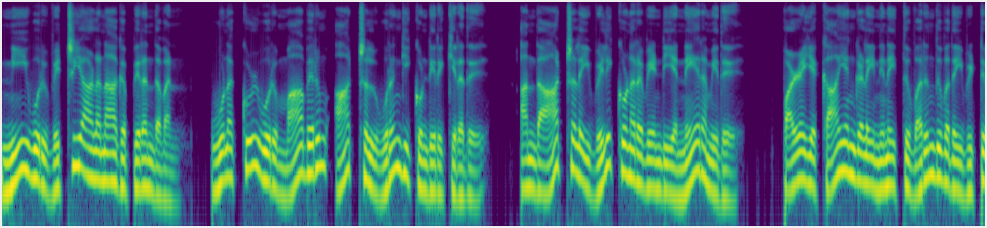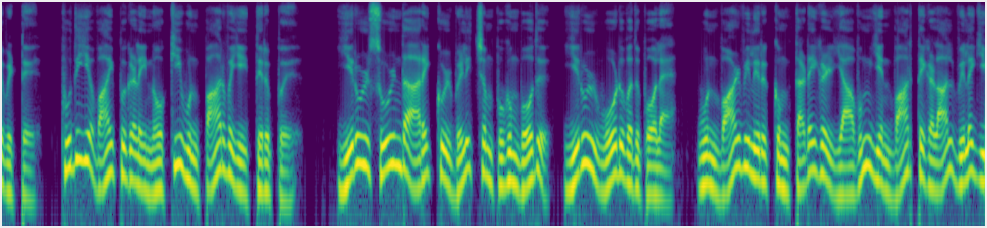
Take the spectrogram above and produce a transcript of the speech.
நீ ஒரு வெற்றியாளனாக பிறந்தவன். உனக்குள் ஒரு மாபெரும் ஆற்றல் உறங்கிக் கொண்டிருக்கிறது. அந்த ஆற்றலை வெளிக்கொணர வேண்டிய நேரம் இது. பழைய காயங்களை நினைத்து வருந்துவதை விட்டுவிட்டு புதிய வாய்ப்புகளை நோக்கி உன் பார்வையைத் திருப்பு. இருள் சூழ்ந்த அறைக்குள் வெளிச்சம் புகும்போது இருள் ஓடுவது போல உன் வாழ்விலிருக்கும் தடைகள் யாவும் என் வார்த்தைகளால் விலகி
